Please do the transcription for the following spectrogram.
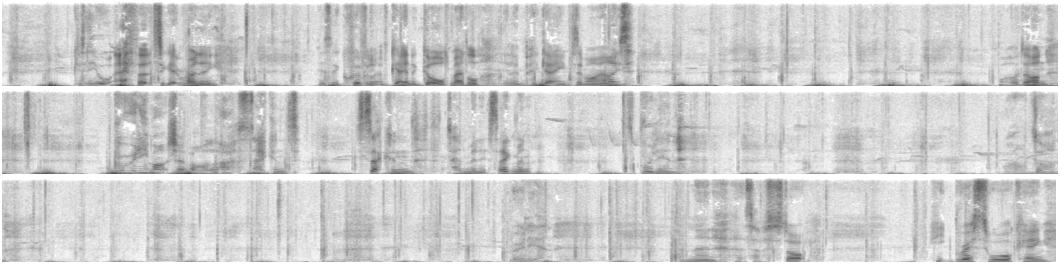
because your effort to get running is the equivalent of getting a gold medal in Olympic Games in my eyes. Well done. Pretty much at our last second, second 10 minute segment. It's brilliant. Well done. Brilliant. And then let's have a stop. Keep brisk walking.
